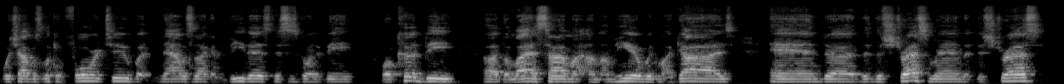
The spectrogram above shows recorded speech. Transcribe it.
which I was looking forward to, but now it's not going to be this. This is going to be or could be uh, the last time I, am here with my guys, and uh, the, the stress, man, the, the stress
